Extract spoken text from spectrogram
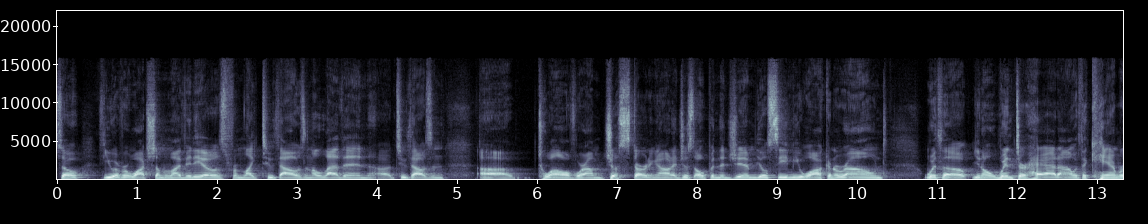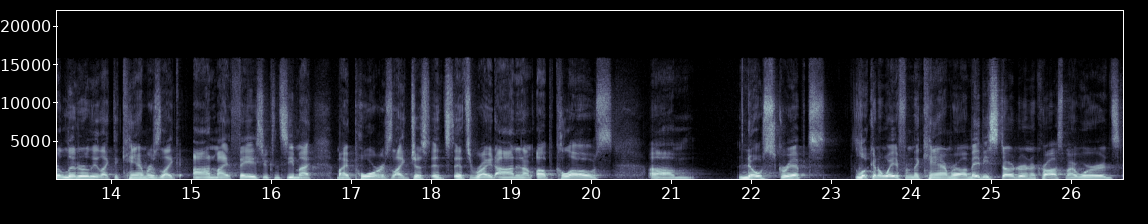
So if you ever watch some of my videos from like 2011, uh, 2012, where I'm just starting out, I just opened the gym, you'll see me walking around with a you know winter hat on with a camera literally like the camera's like on my face. You can see my my pores like just it's it's right on and i'm up close. Um, no script looking away from the camera maybe stuttering across my words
